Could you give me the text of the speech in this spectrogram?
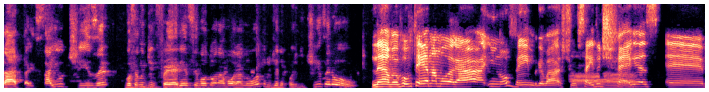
datas. Saiu o teaser, você não de férias, você voltou a namorar no outro dia depois do teaser ou. Não, eu voltei a namorar em novembro, eu acho. Eu ah. saí de férias é,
